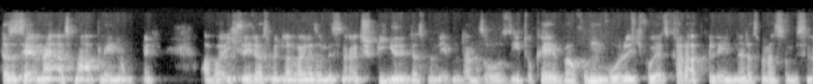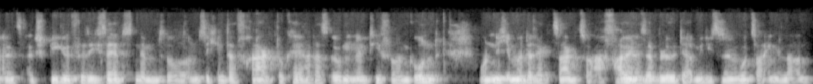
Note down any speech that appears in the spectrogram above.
Das ist ja immer erstmal Ablehnung, nicht? Aber ich sehe das mittlerweile so ein bisschen als Spiegel, dass man eben dann so sieht, okay, warum wurde ich wohl jetzt gerade abgelehnt? Ne? Dass man das so ein bisschen als, als Spiegel für sich selbst nimmt so, und sich hinterfragt, okay, hat das irgendeinen tieferen Grund? Und nicht immer direkt sagt so, ach, Fabian ist ja blöd, der hat mich nicht zu seinem Geburtstag eingeladen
